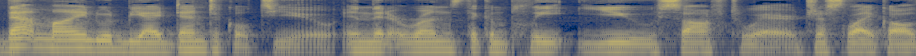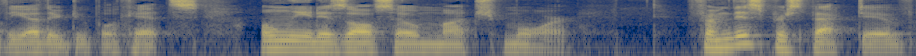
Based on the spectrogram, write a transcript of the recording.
That mind would be identical to you in that it runs the complete you software, just like all the other duplicates, only it is also much more. From this perspective,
